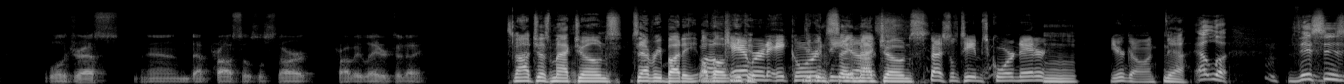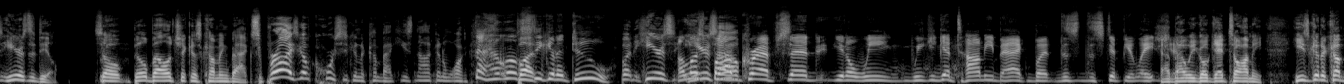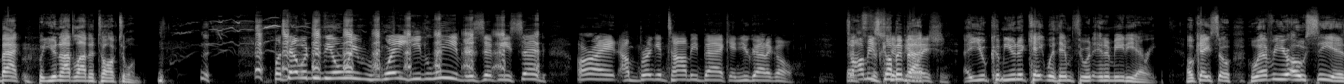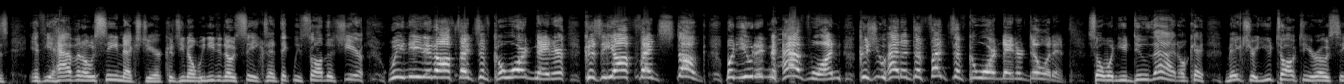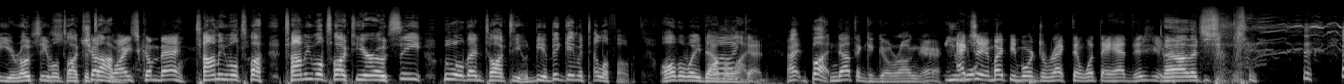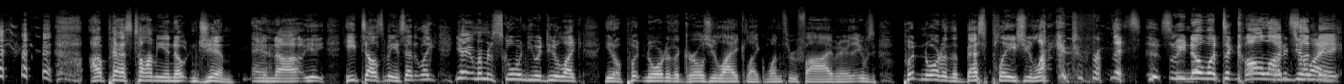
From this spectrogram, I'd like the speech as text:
will address. And that process will start probably later today. It's not just Mac Jones, it's everybody. Well, Although you can- Cameron Achord, you can the say uh, Mac Jones. special teams coordinator, Mhm. you're gone. Yeah. Uh, look, this is here's the deal. So Bill Belichick is coming back. Surprise! Of course he's going to come back. He's not going to walk. What the hell else But- is he gonna do? But here's Unless here's Bob how. Kraft said, you know, we we can get Tommy back, but this is the stipulation. How about we go get Tommy? He's going to come back, but you're not allowed to talk to him. but that would be the only way he'd leave is if he said, "All right, I'm bringing Tommy back, and you got to go." That's Tommy's coming back, and you communicate with him through an intermediary. Okay, so whoever your OC is, if you have an OC next year, because you know we need an OC, because I think we saw this year we need an offensive coordinator because the offense stunk, but you didn't have one because you had a defensive coordinator doing it. So when you do that, okay, make sure you talk to your OC. Your OC will talk to Chuck Tommy. Weiss come back. Tommy will talk. Tommy will talk to your OC, who will then talk to you. It'd be a big game of telephone all the way down Well, I the like line. that. Right, but Nothing could go wrong there. Actually, it might be more direct than what they had this year. No, that's. I'll pass Tommy a note and Jim, and uh, he, he tells me instead, like, yeah, remember in school when you would do like, you know, put in order the girls you like, like one through five, and everything. It was put in order the best plays you like from this, so we know what to call on What did you Sunday.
